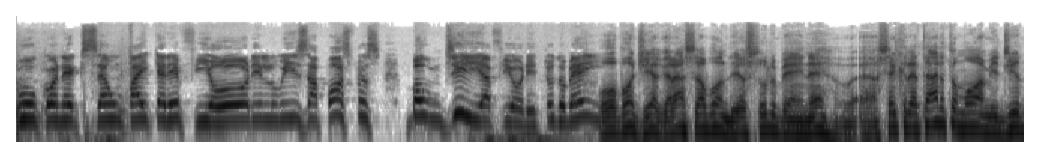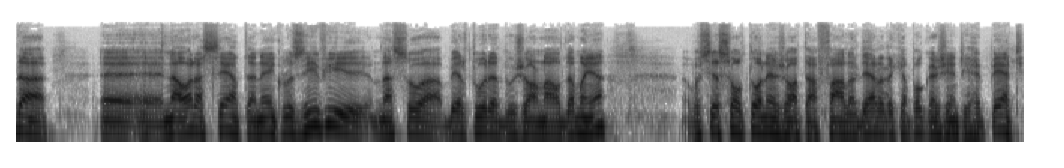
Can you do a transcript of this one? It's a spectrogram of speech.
o Conexão Pai Querer Fiore Luiz Apostos. Bom dia, Fiore, tudo bem? Oh, bom dia, graças ao bom Deus, tudo bem, né? A secretária tomou uma medida. É, é, na hora certa, né? Inclusive na sua abertura do Jornal da Manhã, você soltou, né, Jota, a fala dela, daqui a pouco a gente repete.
